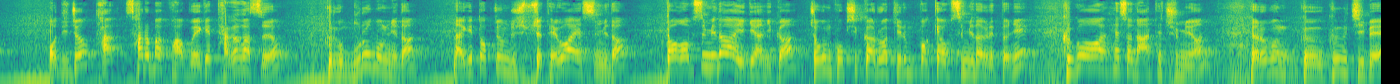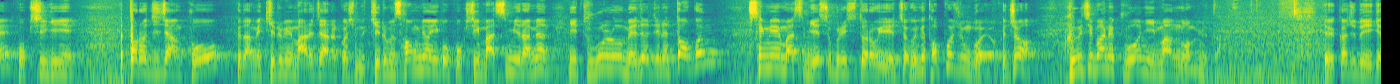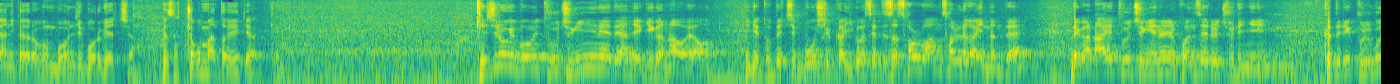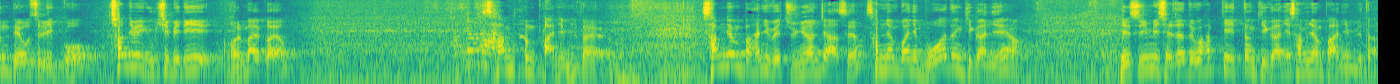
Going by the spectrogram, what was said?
어디죠? 다, 사르밧 과부에게 다가갔어요. 그리고 물어봅니다. 나에게 떡 좀 주십시오. 대화했습니다. 떡 없습니다. 얘기하니까 조금 곡식가루와 기름밖에 없습니다. 그랬더니 그거 해서 나한테 주면 여러분 그, 그 집에 곡식이 떨어지지 않고 그 다음에 기름이 마르지 않을 것입니다. 기름은 성령이고 곡식이 말씀이라면 이 두 글로 맺어지는 떡은 생명의 말씀 예수 그리스도라고 얘기했죠. 그러니까 덮어준 거예요. 그렇죠? 그 집안에 구원이 임한 겁니다. 여기까지도 얘기하니까 여러분 뭔지 모르겠죠. 그래서 조금만 더 얘기할게요. 계시록에 보면 두 증인에 대한 얘기가 나와요. 이게 도대체 무엇일까? 이것에 대해서 설왕설래가 있는데 내가 나의 두 증인을 권세를 주리니 그들이 굵은 베옷을 입고 1260일이 얼마일까요? 3년 반입니다, 여러분. 3년 반이 왜 중요한지 아세요? 3년 반이 뭐 하던 기간이에요? 예수님이 제자들과 함께 있던 기간이 3년 반입니다.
